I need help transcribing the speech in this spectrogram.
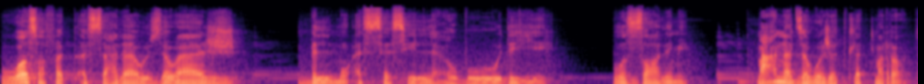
وصفت السعداوي الزواج بالمؤسسة العبودية والظالمة مع أنها تزوجت ثلاث مرات.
